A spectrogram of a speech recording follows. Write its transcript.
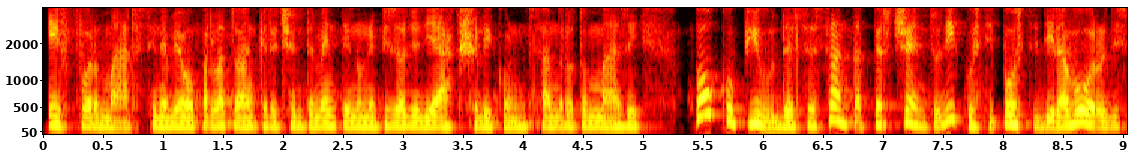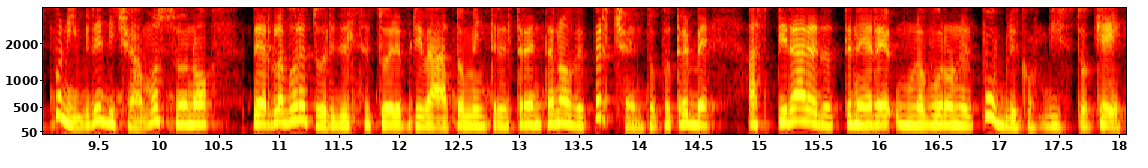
e formarsi. Ne abbiamo parlato anche recentemente in un episodio di Actually con Sandro Tommasi, Poco più del 60% di questi posti di lavoro disponibili, diciamo, sono per lavoratori del settore privato, mentre il 39% potrebbe aspirare ad ottenere un lavoro nel pubblico, visto che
